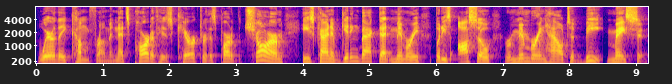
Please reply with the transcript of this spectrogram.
where they come from. And that's part of his character. That's part of the charm. He's kind of getting back that memory, but he's also remembering how to be Mason.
